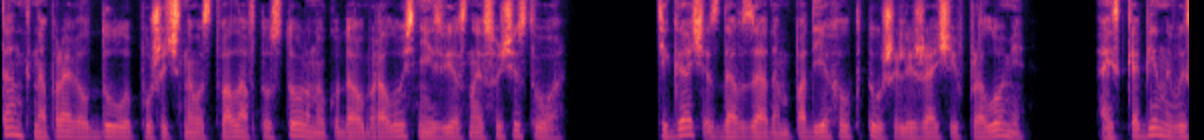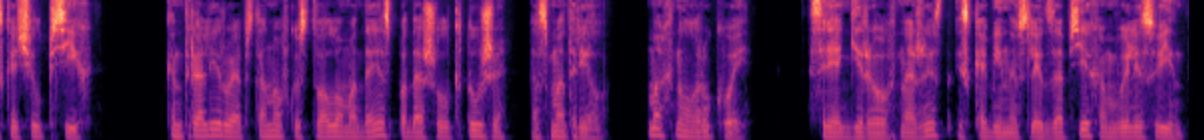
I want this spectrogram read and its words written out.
Танк направил дуло пушечного ствола в ту сторону, куда убралось неизвестное существо. Тягач, сдав задом, подъехал к туше, лежащей в проломе, а из кабины выскочил псих. Контролируя обстановку стволом АДС, подошел к туше, осмотрел, махнул рукой. Среагировав на жест, из кабины вслед за психом вылез винт.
